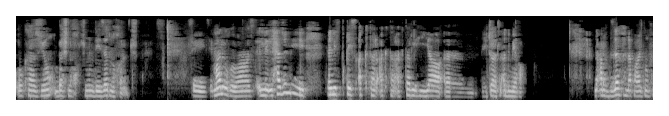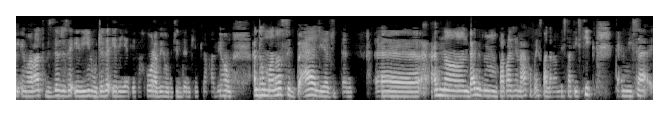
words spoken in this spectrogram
occasion باش نخرج من DZ نخرج c'est c'est malheureux الحاجة اللي ثاني تقيس أكثر أكثر أكثر اللي هي هجرة الأدمغة. نعرف بزاف هنا par في الإمارات بزاف جزائريين وجزائريات اللي فخورة بهم جدا كي نتلاقى بهم. عندهم مناصب عالية جدا. آه عندنا من بعد نبارطاجي معاكم في انستغرام les statistiques تاع النساء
